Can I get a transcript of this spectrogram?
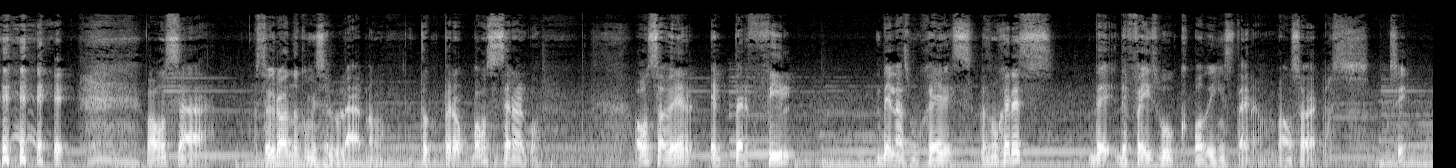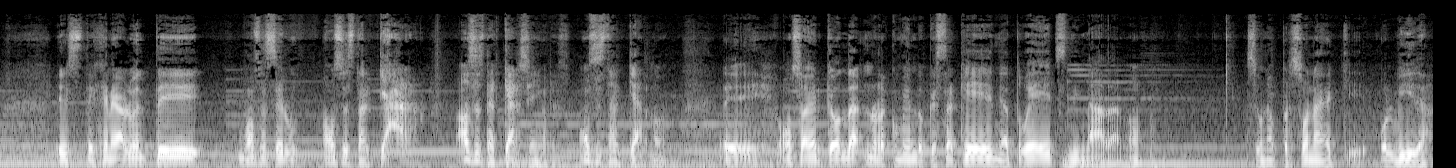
Vamos a estoy grabando con mi celular, ¿no? Pero vamos a hacer algo. Vamos a ver el perfil de las mujeres. Las mujeres de, Facebook o de Instagram. Vamos a verlas. Sí. Este, generalmente vamos a hacer un. Vamos a stalkear. Vamos a stalkear, señores. Vamos a stalkear, ¿no? Eh, vamos a ver qué onda. No recomiendo que stalkees ni a tu ex ni nada, ¿no? Sea una persona que olvida.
